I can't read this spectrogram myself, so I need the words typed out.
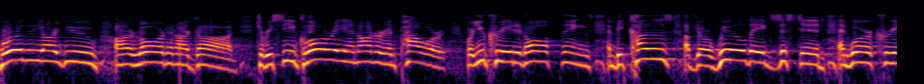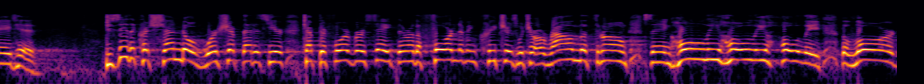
Worthy are you, our Lord and our God, to receive glory and honor and power, for you created all things, and because of your will they existed and were created. Do you see the crescendo of worship that is here? Chapter 4 verse 8, there are the four living creatures which are around the throne saying, Holy, holy, holy, the Lord,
